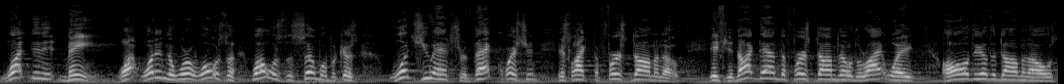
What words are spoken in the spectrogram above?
What did it mean? What, what in the world? What was, the, what was the symbol? Because once you answer that question, it's like the first domino. If you knock down the first domino the right way, all the other dominoes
